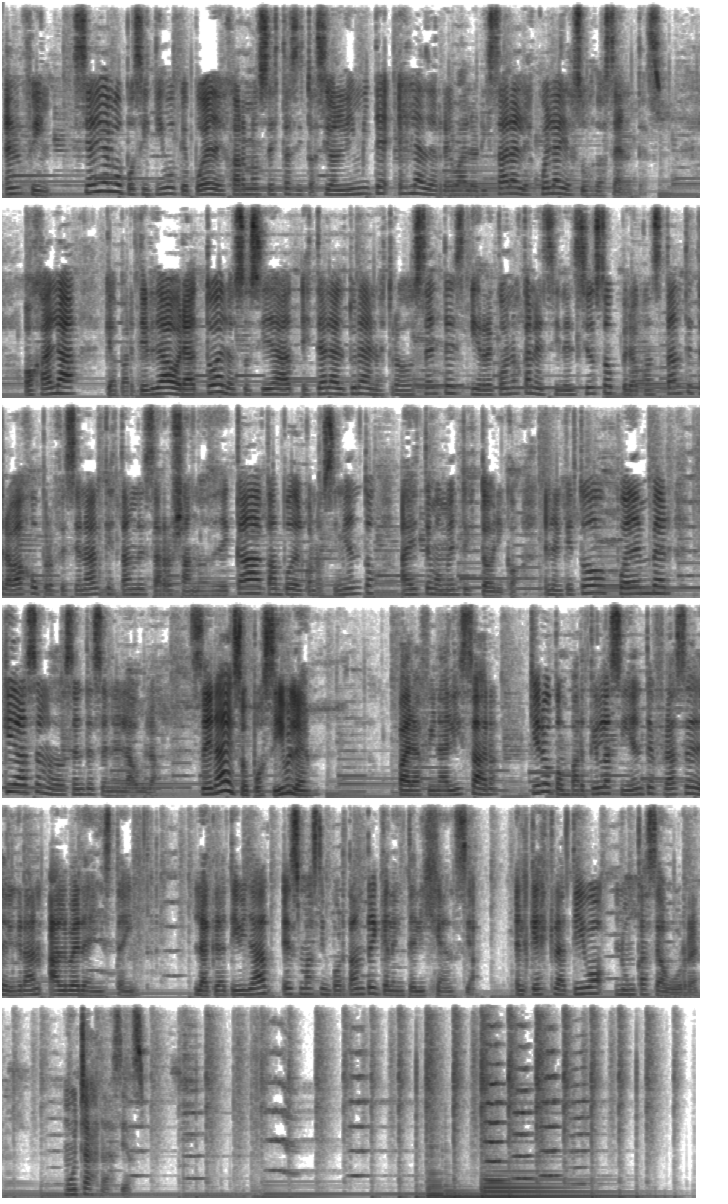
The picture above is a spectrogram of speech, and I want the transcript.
En fin, si hay algo positivo que puede dejarnos esta situación límite es la de revalorizar a la escuela y a sus docentes. Ojalá que a partir de ahora toda la sociedad esté a la altura de nuestros docentes y reconozcan el silencioso pero constante trabajo profesional que están desarrollando desde cada campo del conocimiento a este momento histórico, en el que todos pueden ver qué hacen los docentes en el aula. ¿Será eso posible? Para finalizar, quiero compartir la siguiente frase del gran Albert Einstein. La creatividad es más importante que la inteligencia. El que es creativo nunca se aburre. Muchas gracias.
